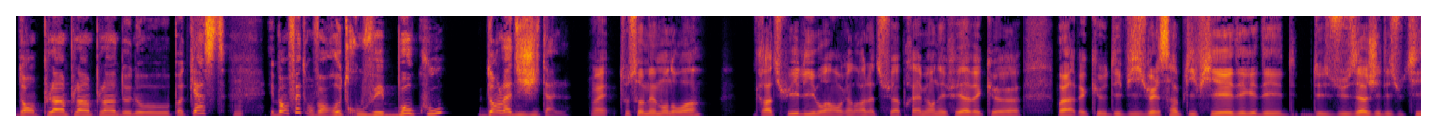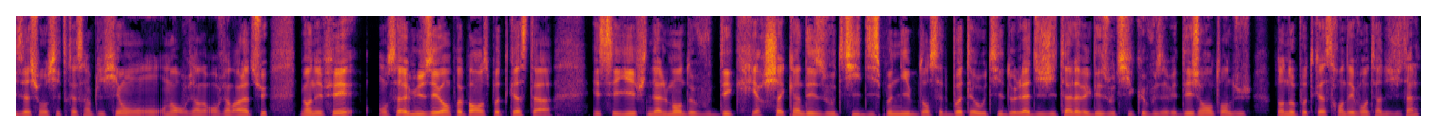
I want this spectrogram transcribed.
dans plein, plein, plein de nos podcasts. Mm. Et ben en fait, on va en retrouver beaucoup dans la digitale. Ouais, tous au même endroit, gratuit, libre, hein, on reviendra là-dessus après, mais en effet avec euh, voilà avec euh, des visuels simplifiés, des, des, usages et des utilisations aussi très simplifiés, on, on en revient, on reviendra là-dessus. Mais en effet, on s'est amusé en préparant ce podcast à essayer finalement de vous décrire chacun des outils disponibles dans cette boîte à outils de la digitale avec des outils que vous avez déjà entendus dans nos podcasts Rendez-vous Interdigital.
